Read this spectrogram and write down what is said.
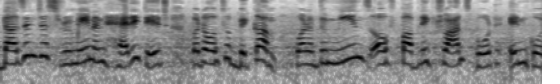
doesn't just remain an heritage but also become one of the means of public transport in Kolkata.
